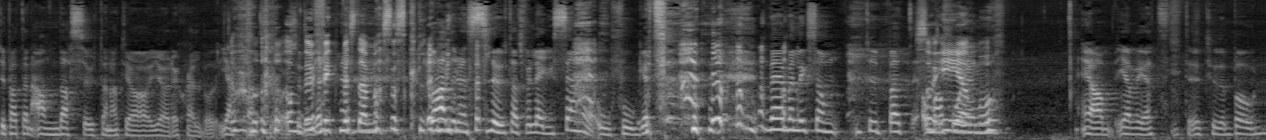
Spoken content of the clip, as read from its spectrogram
Typ att den andas utan att jag gör det själv och hjärtat och Om du fick bestämma så skulle Då hade den slutat för länge sedan med ofoget. Nej men liksom typ att Så om man får emo. en... Ja, jag vet. To, to the bone.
